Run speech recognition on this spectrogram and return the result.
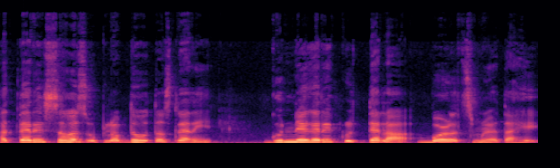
हत्यारे सहज उपलब्ध होत असल्याने गुन्हेगारी कृत्याला बळच मिळत आहे.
